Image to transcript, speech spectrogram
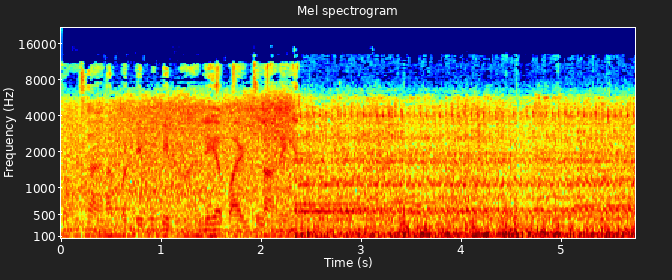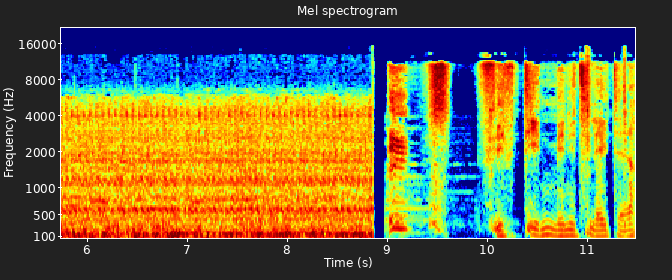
جو سا ہے نا پٹی پٹی پہن لیا بائک چلانی ہے Fifteen minutes later.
